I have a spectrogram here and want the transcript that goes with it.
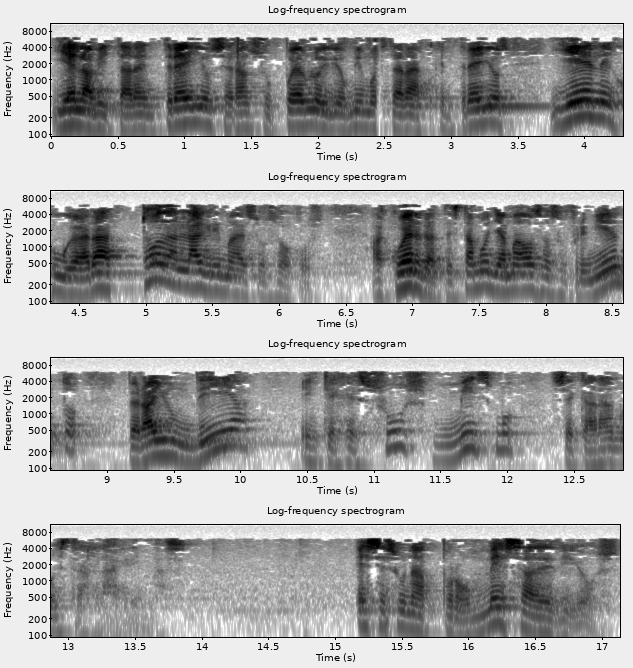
y Él habitará entre ellos, serán su pueblo y Dios mismo estará entre ellos y Él enjugará toda lágrima de sus ojos. Acuérdate, estamos llamados a sufrimiento, pero hay un día en que Jesús mismo secará nuestras lágrimas. Esa es una promesa de Dios.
